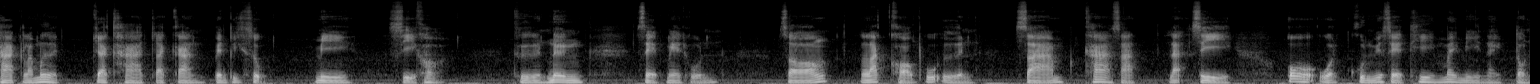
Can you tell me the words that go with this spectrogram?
หากละเมิดจะขาดจากการเป็นภิกษุมี 4 ข้อ คือ 1. เสพเมถุน 2. ลักของผู้อื่น 3. ฆ่าสัตว์ และ 4. โอ้อวดคุณวิเศษที่ไม่มีในตน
